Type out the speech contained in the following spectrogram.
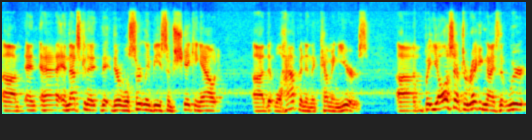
um, and, and and that's going to there will certainly be some shaking out uh, that will happen in the coming years. Uh, but you also have to recognize that we're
